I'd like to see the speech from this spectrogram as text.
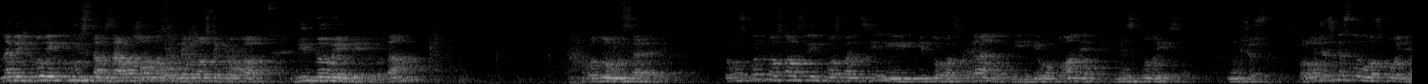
Навіть коли комусь там заважалося в 90-х роках відновити його, так? в одному цареві, то Господь послав своїх посланців і, і того царя, і його плани не збулися. Тому що пророчеське слово Господнє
